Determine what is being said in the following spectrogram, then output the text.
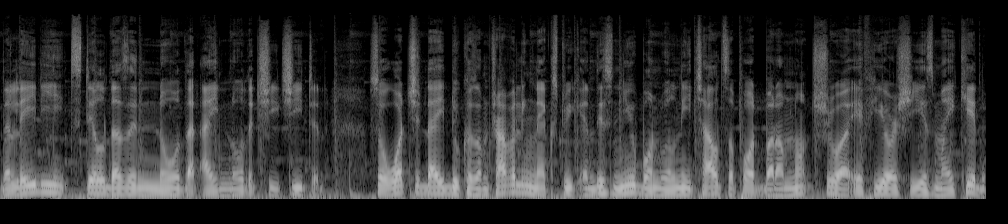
The lady still doesn't know that I know that she cheated. So, what should I do? Because I'm traveling next week and this newborn will need child support, but I'm not sure if he or she is my kid.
